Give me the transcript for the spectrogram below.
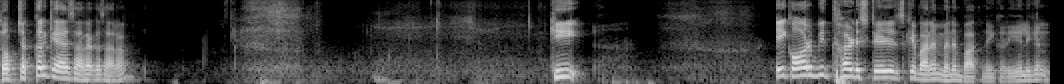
तो अब चक्कर क्या है सारा का सारा? कि एक और भी थर्ड स्टेज इसके बारे में मैंने बात नहीं करी है, लेकिन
